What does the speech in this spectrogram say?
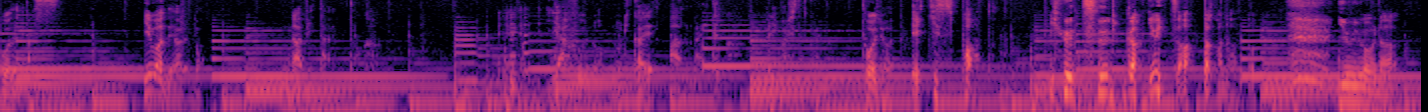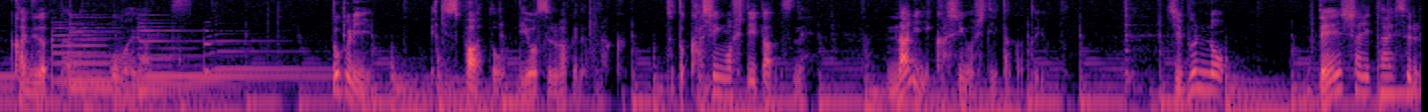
ございます。今であればナビタイムとか、えー、ヤフーの乗り換え案内とかありましたけど当時は駅すぱあとというツールが唯一あったかなと いうような感じだった覚えがあります。特に駅すぱあとを利用するわけではなくちょっと過信をしていたんですね。何に過信をしていたかというと自分の電車に対する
